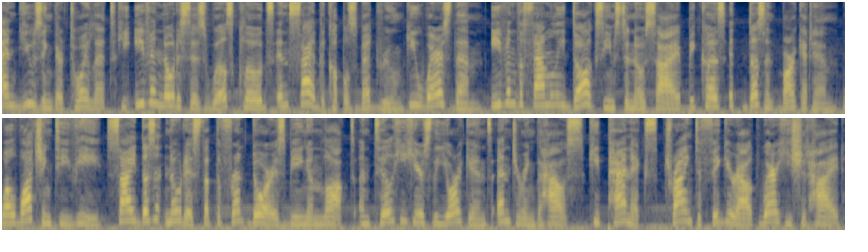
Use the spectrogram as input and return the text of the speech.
and using their toilet. He even notices Will's clothes inside the couple's bedroom. He wears them. Even the family dog seems to know Sy because it doesn't bark at him. While watching TV, Sy doesn't notice that the front door is being unlocked until he hears the Yorkins entering the house. He panics, trying to figure out where he should hide,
